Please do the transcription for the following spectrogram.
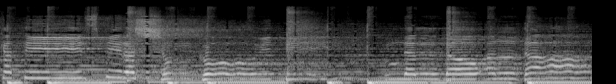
Sikat inspirasyon ko iti Naldaw aldaw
